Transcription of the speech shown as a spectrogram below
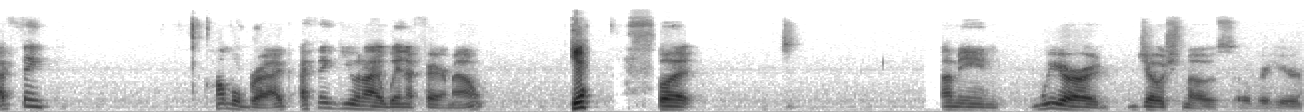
I think, humble brag. I think you and I win a fair amount. Yeah. But, I mean, we are Joe Schmoes over here.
